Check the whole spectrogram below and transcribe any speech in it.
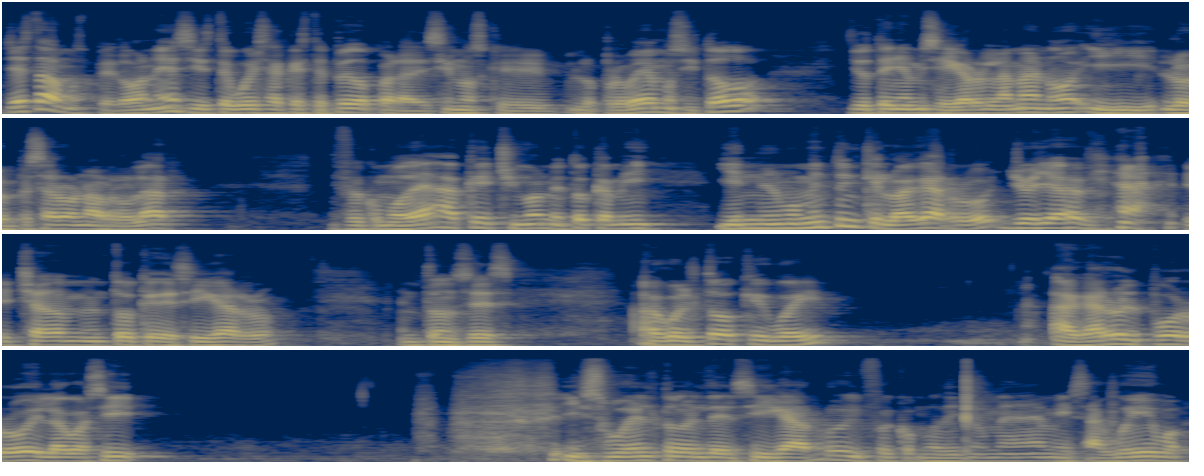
ya estábamos pedones y este güey saca este pedo para decirnos que lo probemos y todo. Yo tenía mi cigarro en la mano y lo empezaron a rolar. Y fue como de, ah, ok, chingón, me toca a mí. Y en el momento en que lo agarro, yo ya había echado un toque de cigarro. Entonces, hago el toque, güey. Agarro el porro y lo hago así. Y suelto el del cigarro y fue como de, no mames, a huevo.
